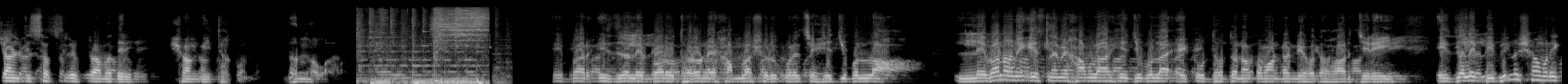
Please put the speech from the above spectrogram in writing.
চ্যানেলটি সাবস্ক্রাইব করে আমাদের সঙ্গেই থাকুন। ধন্যবাদ। এবার ইসরায়েলে বড় ধরনের হামলা শুরু করেছে হিজবুল্লাহ। লেবাননে ইসলামী হামলা, হিজবুল্লাহ এক ঊর্ধ্বতন কমান্ডার নিহত হওয়ার জেরেই ইসরায়েলে বিভিন্ন সামরিক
